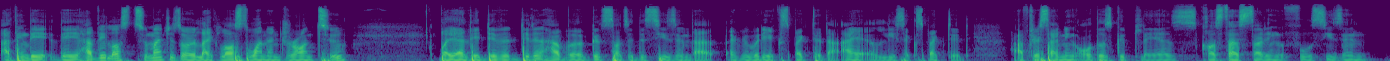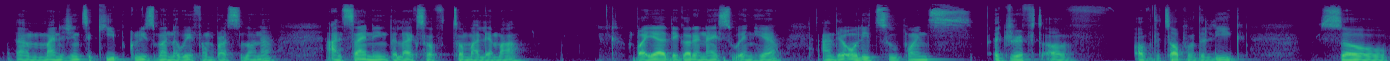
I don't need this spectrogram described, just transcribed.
I think they, they have they lost two matches or like lost one and drawn two. But yeah, they didn't didn't have a good start to the season that everybody expected, that I at least expected. After signing all those good players, Costa starting a full season um, managing to keep Griezmann away from Barcelona and signing the likes of Thomas Lemar. But yeah, they got a nice win here, and they're only two points adrift of of the top of the league. So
